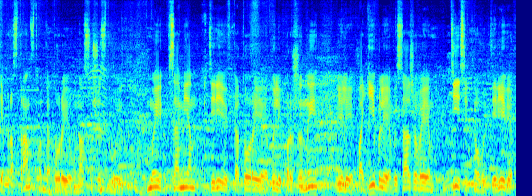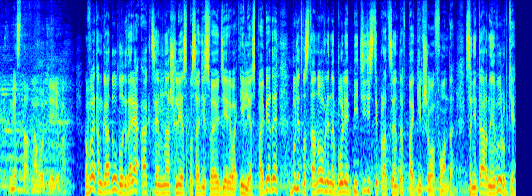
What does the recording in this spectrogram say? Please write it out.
те пространства, которые у нас существуют. Мы взамен деревьев, которые были поражены или погибли, высаживаем 10 новых деревьев вместо одного дерева. В этом году, благодаря акциям «Наш лес. Посади свое дерево» и «Лес Победы» будет восстановлено более 50% погибшего фонда. Санитарные вырубки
